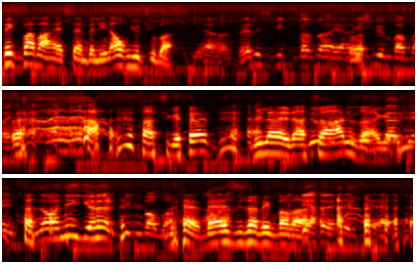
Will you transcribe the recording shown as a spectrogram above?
Big Baba heißt der in Berlin, auch YouTuber. Ja, wer ist Big Baba? Ja, ich bin Baba. Hast du gehört? Bilal, das Du- zur du Ansage. wirst das sehen. Noch nie gehört, Big Baba. Wer wer ist dieser Big Baba? Ja, wer ist der?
